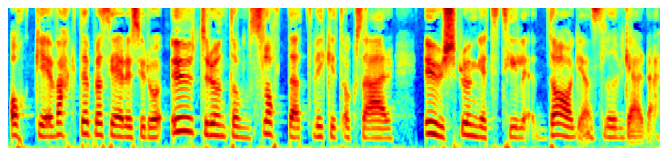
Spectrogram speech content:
Och eh, vakter placerades ju då ut runt om slottet, vilket också är ursprunget till dagens livgarde.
